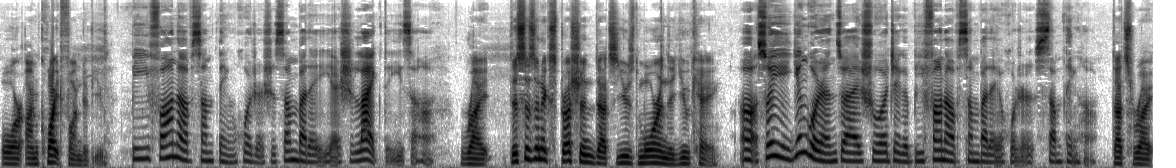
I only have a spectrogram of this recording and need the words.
or I'm quite fond of you. ？Be fond of something 或者是 somebody 也是 like 的意思哈。 Right. This is an expression that's used more in the UK. 嗯，所以英国人最爱说这个 be fond of somebody 或者 something 哈。 That's right.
